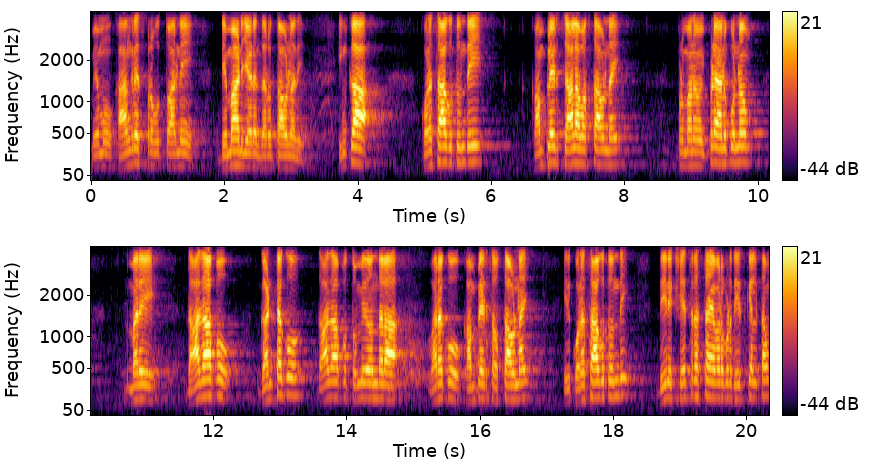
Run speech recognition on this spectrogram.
మేము కాంగ్రెస్ ప్రభుత్వాన్ని డిమాండ్ చేయడం జరుగుతూ ఉన్నది. ఇంకా కొనసాగుతుంది. కంప్లైంట్స్ చాలా వస్తూ ఉన్నాయి. ఇప్పుడు మనం ఇప్పుడే అనుకున్నాం మరి దాదాపు గంటకు దాదాపు తొమ్మిది వందల వరకు కంప్లైంట్స్ వస్తూ ఉన్నాయి. ఇది కొనసాగుతుంది. దీని క్షేత్రస్థాయి వరకు కూడా తీసుకెళ్తాం.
